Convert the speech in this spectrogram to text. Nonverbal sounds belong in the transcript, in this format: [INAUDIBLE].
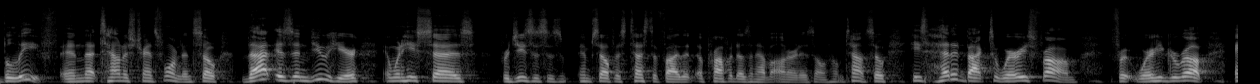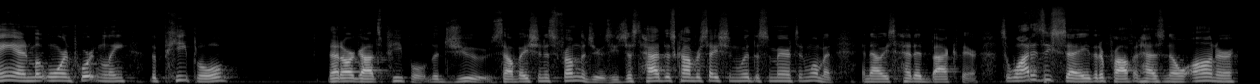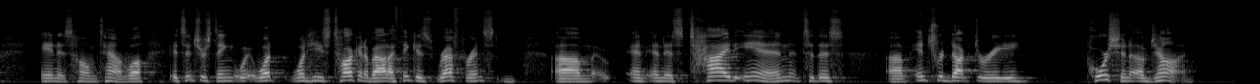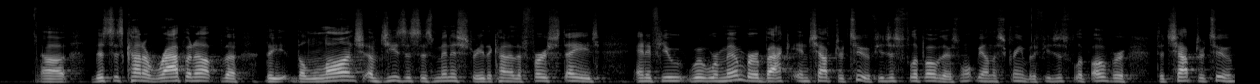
belief, and that town is transformed. And so that is in view here. And when he says, for Jesus is, himself has testified that a prophet doesn't have honor in his own hometown. So he's headed back to where he's from, where he grew up, and more importantly, the people that are God's people, the Jews. Salvation is from the Jews. He's just had this conversation with the Samaritan woman, and now he's headed back there. So, why does he say that a prophet has no honor in his hometown. Well, it's interesting. What, what he's talking about, I think, is referenced um, and, and is tied in to this um, introductory portion of John. Uh, this is kind of wrapping up the, the, the launch of Jesus' ministry, the kind of the first stage. And if you will remember back in chapter 2, if you just flip over there, it won't be on the screen, but if you just flip over to chapter 2,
